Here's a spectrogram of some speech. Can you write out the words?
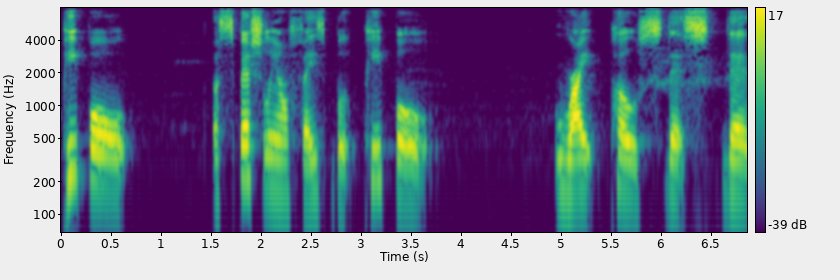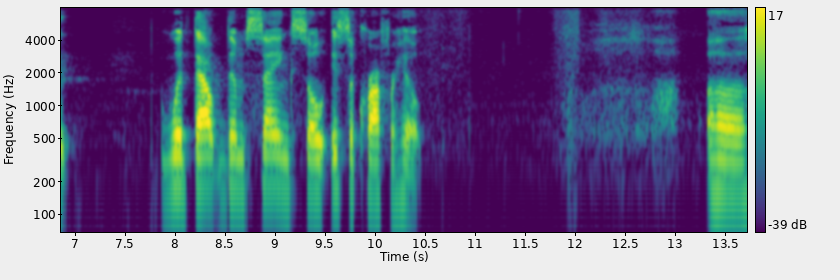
People especially on Facebook people write posts that that without them saying so it's a cry for help. Uh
